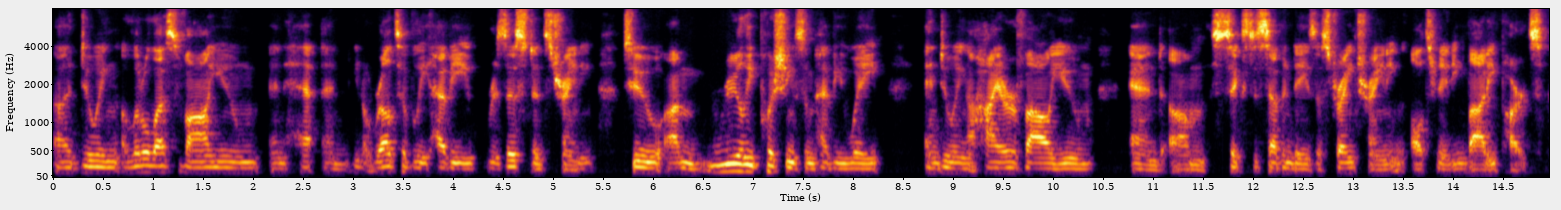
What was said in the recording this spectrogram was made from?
uh, doing a little less volume and he- and you know relatively heavy resistance training to I'm really pushing some heavy weight and doing a higher volume and um, six to seven days of strength training, alternating body parts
